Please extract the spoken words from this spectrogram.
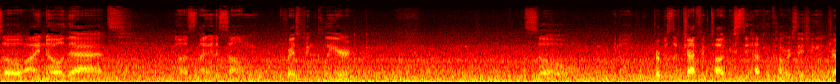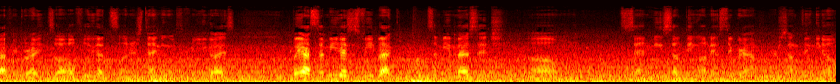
So I know that you know it's not gonna sound crisp and clear. So, you know, purpose of traffic talk is to have a conversation in traffic, right? So hopefully that's understanding for you guys. But yeah, send me you guys' feedback. Send me a message. Um, send me something on Instagram or something, you know.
